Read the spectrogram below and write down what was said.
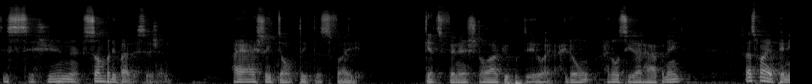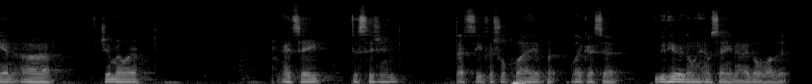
decision or somebody by decision. I actually don't think this fight gets finished. A lot of people do. I, I don't. I don't see that happening. So that's my opinion. Uh, Jim Miller. I'd say decision. That's the official play. But like I said, you could hear the way I'm saying it. I don't love it.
